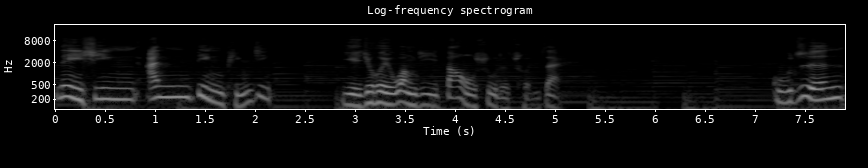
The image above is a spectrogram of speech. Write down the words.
内心安定平静，也就会忘记道术的存在。古之人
